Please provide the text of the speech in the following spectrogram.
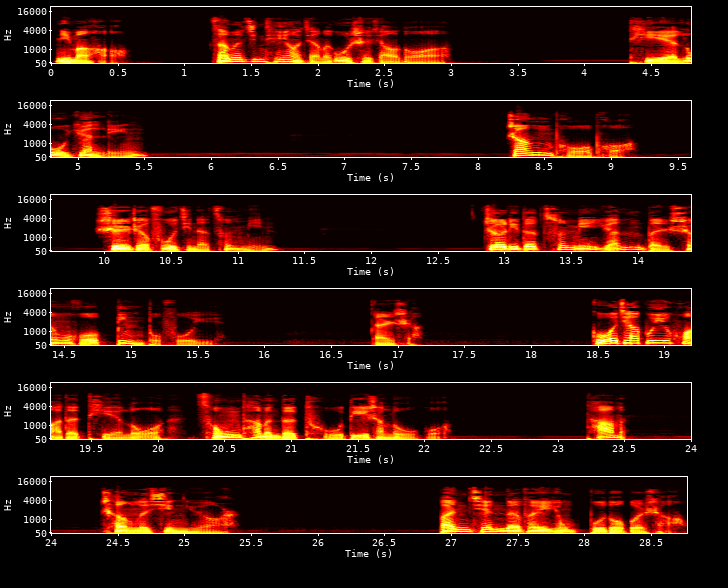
你们好，咱们今天要讲的故事叫做《铁路怨灵》。张婆婆是这附近的村民，这里的村民原本生活并不富裕，但是啊，国家规划的铁路从他们的土地上路过，他们成了幸运儿。搬迁的费用不多不少。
